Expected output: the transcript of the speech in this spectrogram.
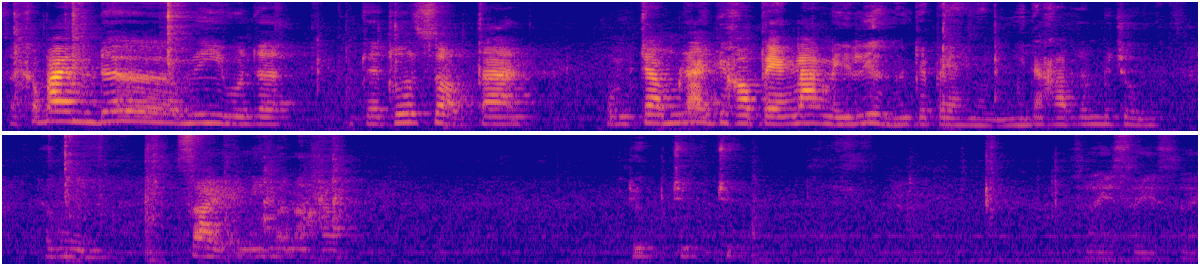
ส่เข้าไปเหมือนเดิมนี่ผมจะจะทดสอบการ ผมจำได้ที่เขาแปลงร่างในเรื่องมันจะแปลงอย่างนี้นะครับท่านผู้ชมถ้านผู้ชมใส่อันนี้มานะครับ จุ๊บจุ๊บจุ๊บใส่ใส่ใส่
